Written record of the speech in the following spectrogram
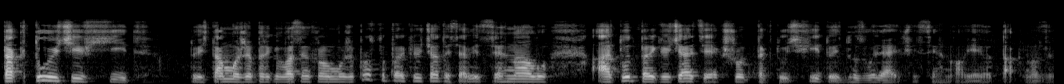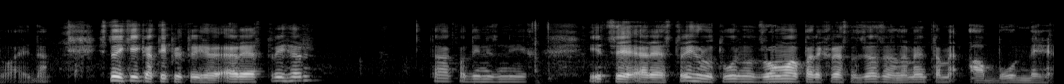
тактуючий вхід. Тобто там може асинхрон може просто переключатися від сигналу, а тут переключається, якщо тактуючий вхід, тобто дозволяючий сигнал. Я його так називаю. Да? Існує кілька типів тригерів. RS-тригер. Так, один із них. І це RS-тригер утворено двома перехресно зв'язаними елементами або не.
